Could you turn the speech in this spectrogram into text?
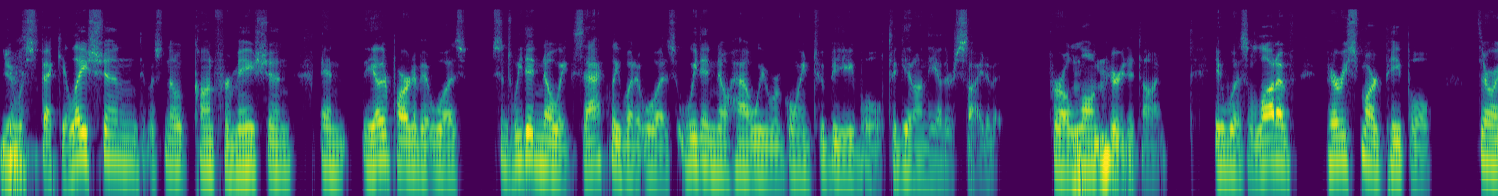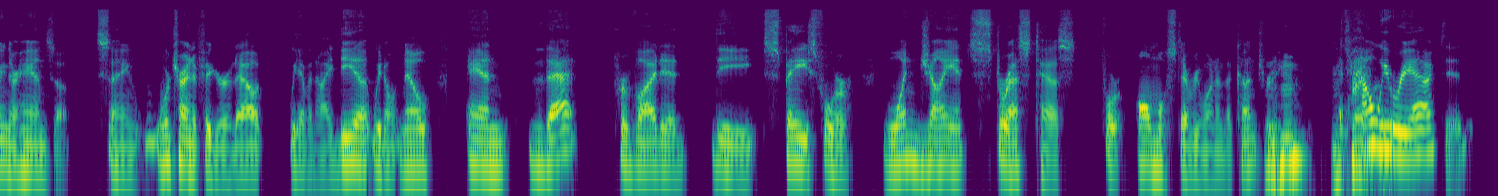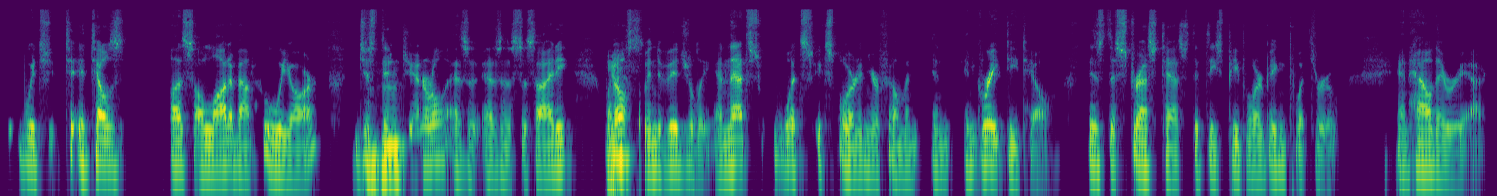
There was speculation. There was no confirmation, and the other part of it was since we didn't know exactly what it was, we didn't know how we were going to be able to get on the other side of it for a long Mhm. period of time. It was a lot of very smart people throwing their hands up saying, We're trying to figure it out. We have an idea. We don't know. And that provided the space for one giant stress test for almost everyone in the country Mhm. and That's how we reacted, which t- it tells us a lot about who we are, just in Mhm. general as a as a society, but Yes. also individually. And that's what's explored in your film in, in in great detail is the stress test that these people are being put through and how they react.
